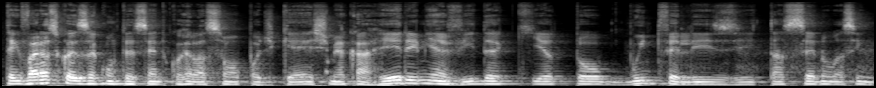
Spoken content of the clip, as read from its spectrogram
Tem várias coisas acontecendo com relação ao podcast, minha carreira e minha vida que eu tô muito feliz e tá sendo assim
